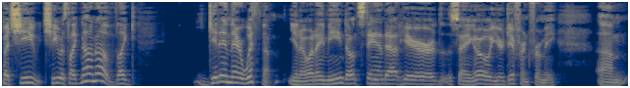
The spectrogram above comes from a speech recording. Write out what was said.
But she, she was like, no, no, like, get in there with them. You know what I mean? Don't stand mm-hmm. out here saying, Oh, you're different from me. Um,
